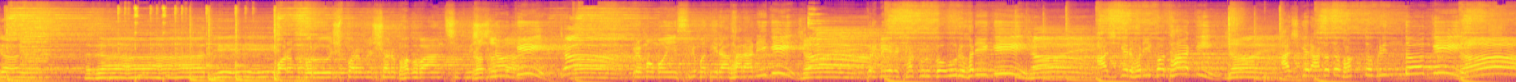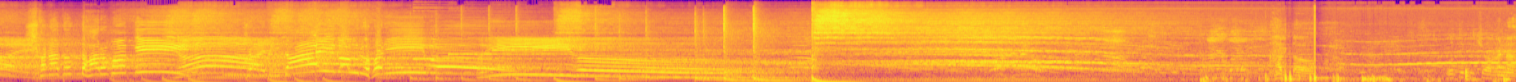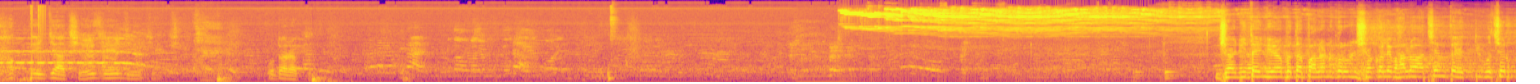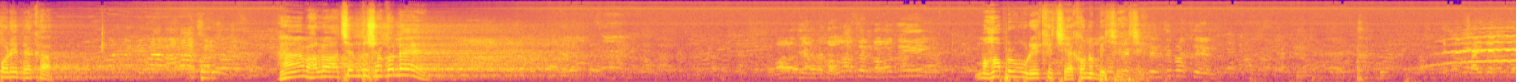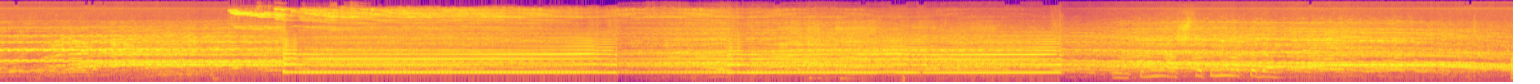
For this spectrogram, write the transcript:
জয় রাধে। পরম পুরুষ পরমেশ্বর ভগবান শ্রীকৃষ্ণ। কি? প্রেমময়ী শ্রীমতী রাধা রানী কি? জয়। প্রেমের ঠাকুর গৌর হরি কি? আজকের হরি কথা কি? আজকের আগত ভক্তবৃন্দ কি? জয়। সনাতন ধর্ম কি? জয়। জয় নিতাই গৌর হরি। হাত কিছু এই যে আছে, এই যে এই যে। ওটা জয়নিতাই নিরাপত্তা পালন করুন, সকলে ভালো আছেন তো? একটি বছর পরে দেখা। হ্যাঁ ভালো আছেন তো সকলে? মহাপ্রভু রেখেছে, এখনও বেঁচে আছে না, তুমি আসতে তুমি একটা দাও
